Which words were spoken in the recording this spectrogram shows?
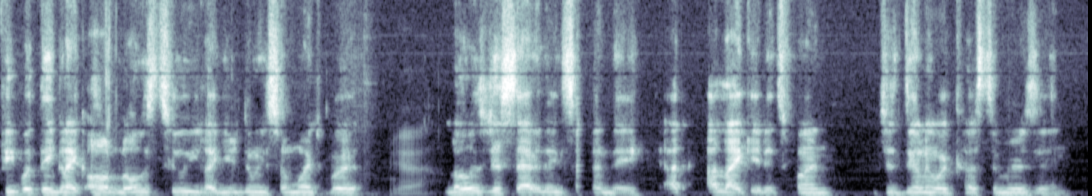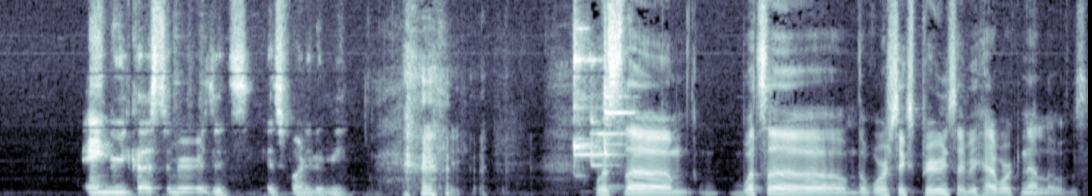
People think like, oh, Lowe's too. Like you're doing so much, but Yeah. Lowe's just Saturday and Sunday. I, I like it. It's fun. Just dealing with customers and angry customers. It's it's funny to me. What's the what's uh, the worst experience that you had working at Lowe's?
